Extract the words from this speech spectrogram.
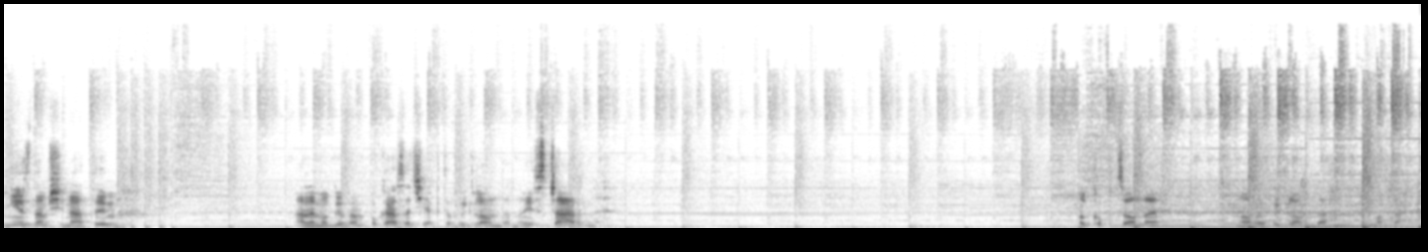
Nie znam się na tym, ale mogę wam pokazać jak to wygląda. No jest czarne. Okopcone, nowe wygląda. O tak.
